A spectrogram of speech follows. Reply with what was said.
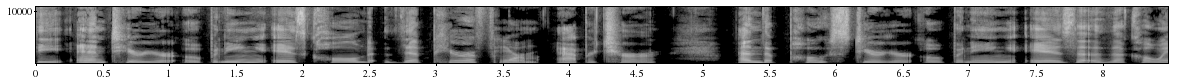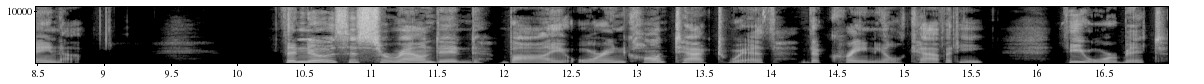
The anterior opening is called the piriform aperture and the posterior opening is the choana. The nose is surrounded by or in contact with the cranial cavity, the orbit,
